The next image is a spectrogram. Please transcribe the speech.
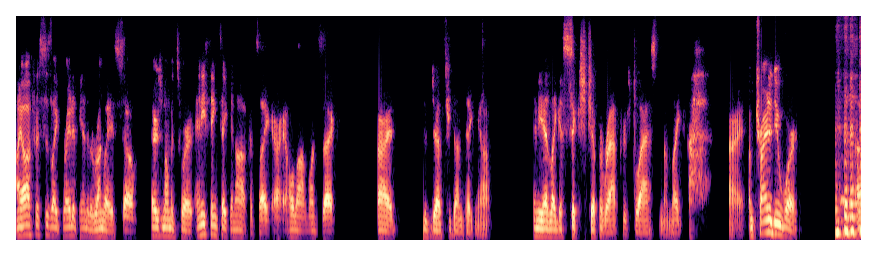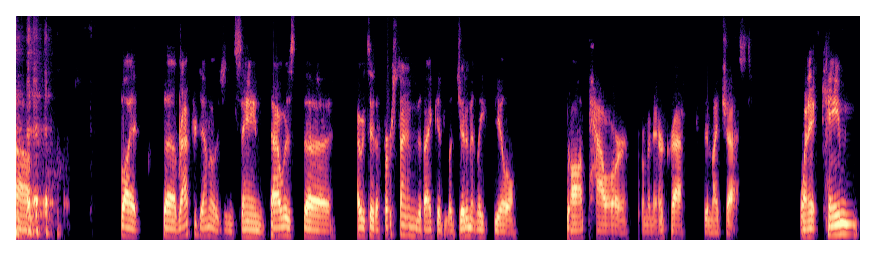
My office is like right at the end of the runway, so there's moments where anything taking off, it's like, all right, hold on one sec. All right, the jets are done taking off, and he had like a six ship of Raptors blast, and I'm like, ah, all right, I'm trying to do work, Um, but the Raptor demo was insane. That was the I would say the first time that I could legitimately feel raw power from an aircraft in my chest. When it came,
